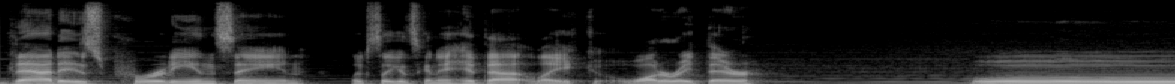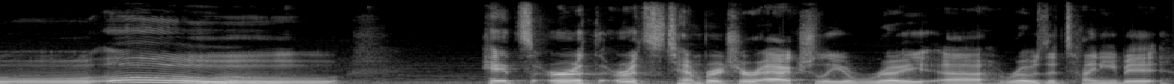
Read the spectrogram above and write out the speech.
That is pretty insane. Looks like it's gonna hit that, like, water right there. Ooh, ooh! hits Earth, Earth's temperature actually uh, rose a tiny bit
